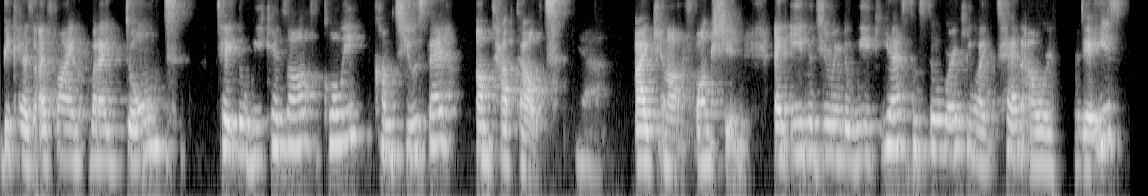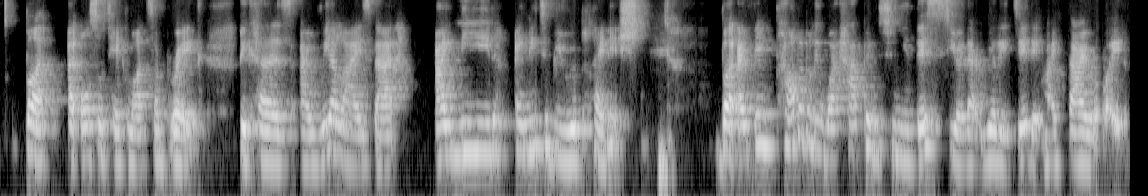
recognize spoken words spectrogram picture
because i find when i don't take the weekends off chloe come tuesday i'm tapped out. Yeah I cannot function. And even during the week, yes, I'm still working like 10 hour days, but I also take lots of break because I realize that I need I need to be replenished. But I think probably what happened to me this year that really did it, my thyroid.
